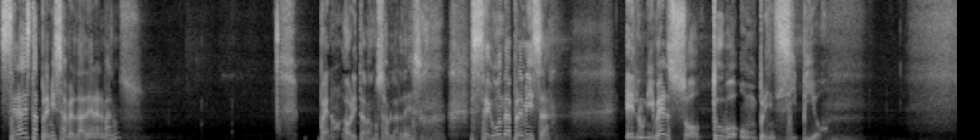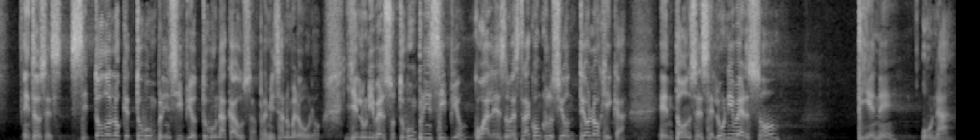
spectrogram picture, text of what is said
¿Será esta premisa verdadera, hermanos? Bueno, ahorita vamos a hablar de eso. Segunda premisa, el universo tuvo un principio. Entonces, si todo lo que tuvo un principio tuvo una causa, premisa número uno, y el universo tuvo un principio, ¿cuál es nuestra conclusión teológica? Entonces el universo tiene una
